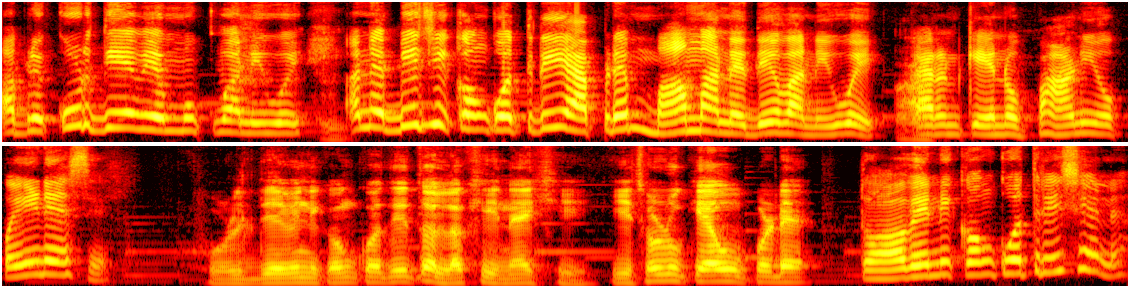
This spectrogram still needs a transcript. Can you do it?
આપણે કુળદેવીએ મૂકવાની હોય અને બીજી કંકોત્રી આપણે મામાને દેવાની હોય કારણ કે એનો ભાણિયો પૈણે છે. કુળદેવીની કંકોત્રી તો લખી નાખી. એ થોડું કહેવું પડે. તો હવેની કંકોત્રી છે ને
